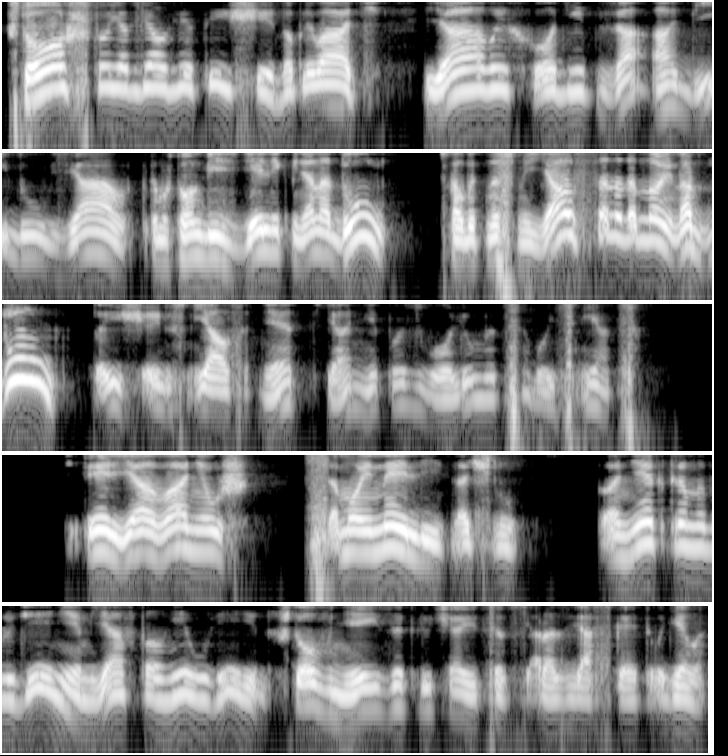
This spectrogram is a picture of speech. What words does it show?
Что, что я взял две тысячи, но плевать. Я, выходит, за обиду взял, потому что он, бездельник, меня надул. Стал быть, насмеялся надо мной, надул, да еще и насмеялся. Нет, я не позволю над собой смеяться. Теперь я, Ваня, уж с самой Нелли начну. По некоторым наблюдениям я вполне уверен, что в ней заключается вся развязка этого дела.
